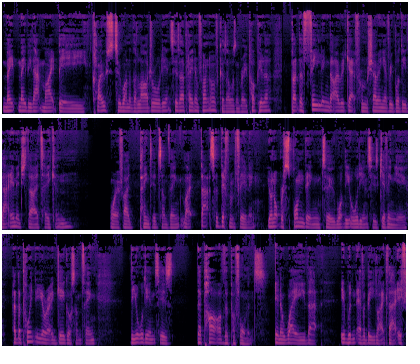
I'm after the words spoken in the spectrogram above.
Maybe that might be close to one of the larger audiences I played in front of because I wasn't very popular. But the feeling that I would get from showing everybody that image that I'd taken or if I'd painted something like that's a different feeling. You're not responding to what the audience is giving you. At the point that you're at a gig or something, the audience is they're part of the performance in a way that it wouldn't ever be like that if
